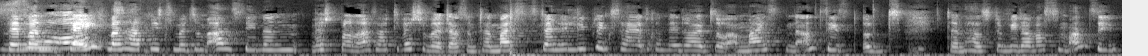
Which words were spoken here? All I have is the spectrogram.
wenn So man oft. denkt, man hat nichts mehr zum Anziehen, dann wäscht man einfach die Wäsche, weil da sind dann meistens deine Lieblingsteile drin, die du halt so am meisten anziehst. Und dann hast du wieder was zum Anziehen.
